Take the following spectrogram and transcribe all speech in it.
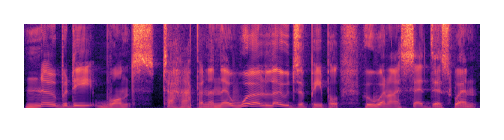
nobody wants to happen, and there were loads of people who, when I said this, went,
